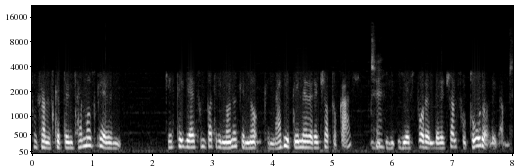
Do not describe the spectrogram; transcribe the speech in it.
pues a los que pensamos que que este ya es un patrimonio que no que nadie tiene derecho a tocar y, es por el derecho al futuro, digamos,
